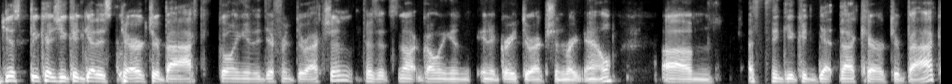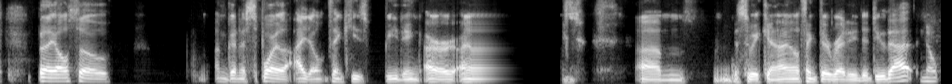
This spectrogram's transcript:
just because you could get his character back going in a different direction because it's not going in, in a great direction right now. Um, I think you could get that character back, but I also, I'm going to spoil it. I don't think he's beating or uh, um, this weekend. I don't think they're ready to do that. Nope.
